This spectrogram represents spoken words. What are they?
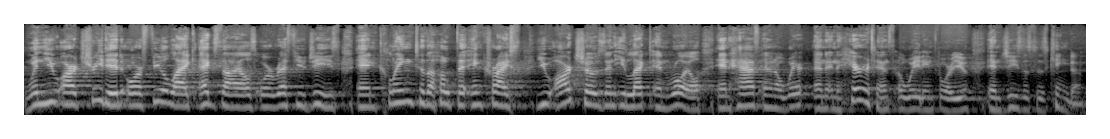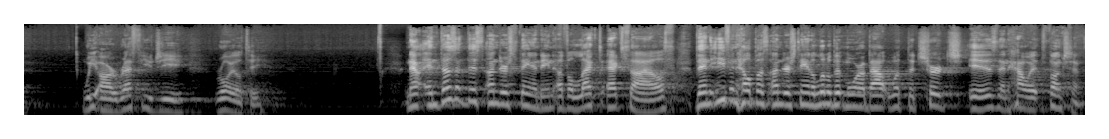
when you are treated or feel like exiles or refugees and cling to the hope that in Christ you are chosen, elect, and royal and have an, aware, an inheritance awaiting for you in Jesus' kingdom. We are refugee royalty. Now, and doesn't this understanding of elect exiles then even help us understand a little bit more about what the church is and how it functions?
